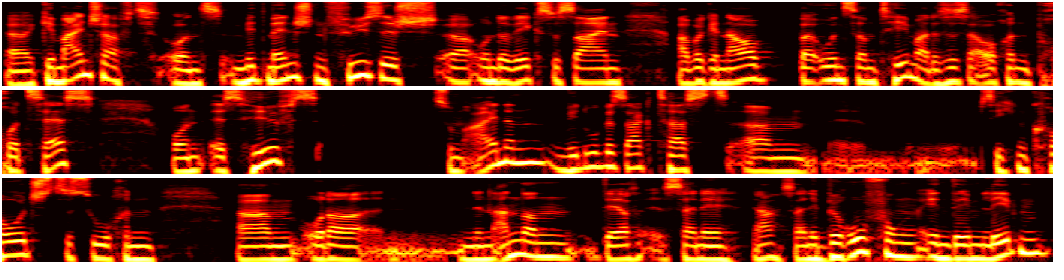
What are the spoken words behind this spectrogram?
äh, Gemeinschaft und mit Menschen physisch äh, unterwegs zu sein. Aber genau bei unserem Thema, das ist auch ein Prozess und es hilft zum einen, wie du gesagt hast, ähm, äh, sich einen Coach zu suchen ähm, oder einen anderen, der seine ja seine Berufung in dem Leben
